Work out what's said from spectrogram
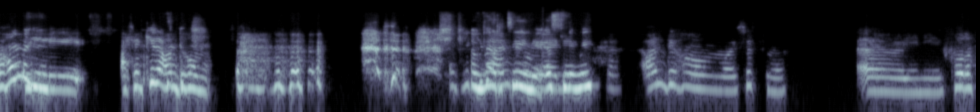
فهم اللي عشان كذا عندهم أبهرتيني أسلمي. عندهم شو اسمه آه يعني فرص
